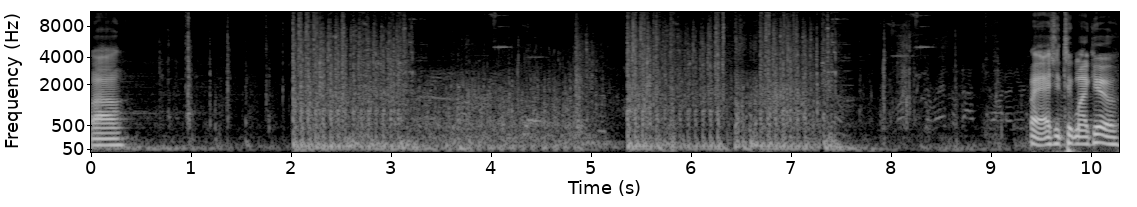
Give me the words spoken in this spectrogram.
Wow. Wait, actually took my kill.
